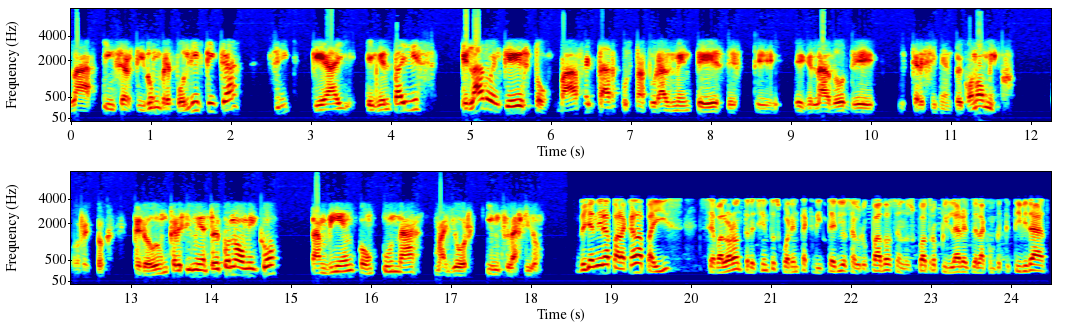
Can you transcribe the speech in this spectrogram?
la incertidumbre política, sí, que hay en el país. El lado en que esto va a afectar, pues, naturalmente es este el lado de crecimiento económico, correcto. Pero un crecimiento económico también con una mayor inflación. De Yanira, para cada país se valoran 340 criterios agrupados en los cuatro pilares de la competitividad,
